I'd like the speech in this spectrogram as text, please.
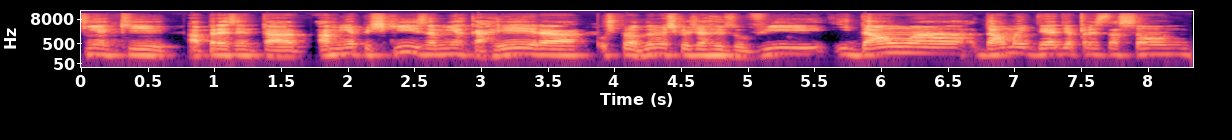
tinha que apresentar a minha pesquisa, a minha carreira, os problemas que eu já resolvi e dar uma, dar uma ideia de apresentação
